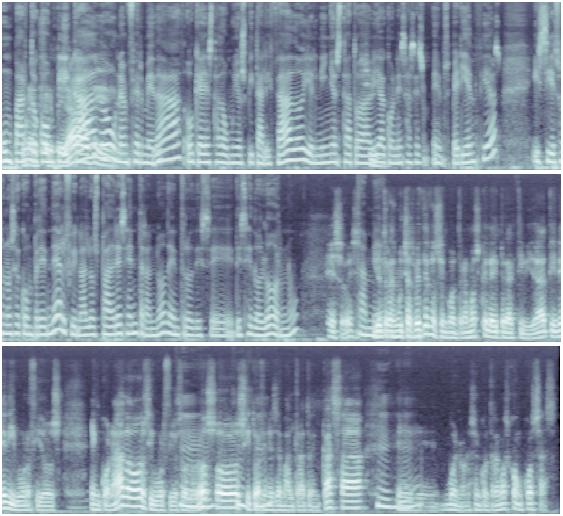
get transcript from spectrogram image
Un parto complicado, una enfermedad o que haya estado muy hospitalizado y el niño está todavía con esas experiencias y si eso no se comprende, al final los padres entran ¿no? dentro de ese, de ese dolor, ¿no? Eso es. Y otras muchas veces nos encontramos que la hiperactividad tiene divorcios enconados, divorcios dolorosos, situaciones de maltrato en casa. Eh, bueno, nos encontramos con cosas.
